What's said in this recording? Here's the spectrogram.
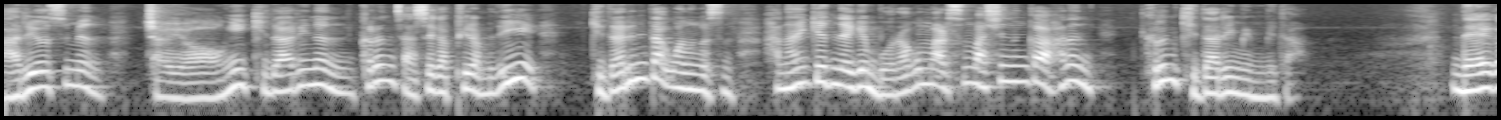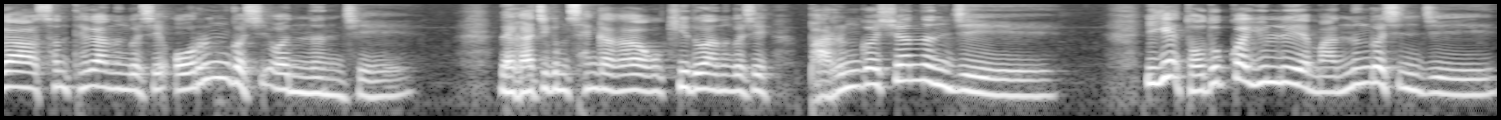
아뢰었으면 조용히 기다리는 그런 자세가 필요합니다. 이 기다린다고 하는 것은 하나님께서 내게 뭐라고 말씀하시는가 하는 그런 기다림입니다. 내가 선택하는 것이 옳은 것이었는지, 내가 지금 생각하고 기도하는 것이 바른 것이었는지, 이게 도덕과 윤리에 맞는 것인지,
